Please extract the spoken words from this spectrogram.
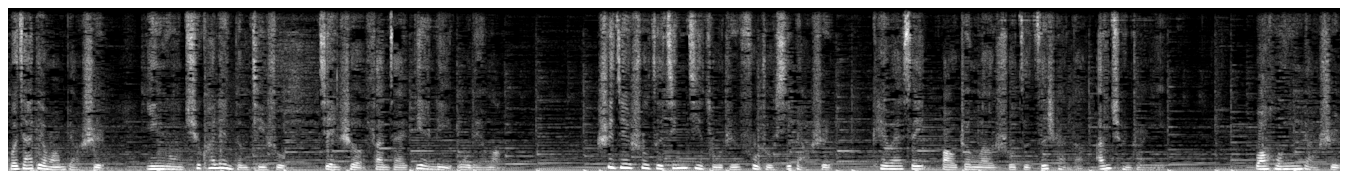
国家电网表示，应用区块链等技术建设泛在电力物联网。世界数字经济组织副主席表示，KYC 保证了数字资产的安全转移。王红英表示，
